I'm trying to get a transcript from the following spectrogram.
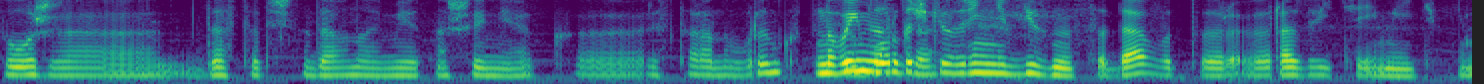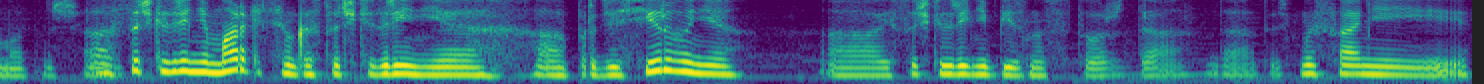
тоже достаточно давно имею отношение к э, ресторанному рынку. Но вы именно с точки зрения бизнеса, да, вот э, развития имеете к нему отношение? С точки зрения маркетинга, с точки зрения продюсирования, и с точки зрения бизнеса тоже, да, да. То есть мы с Аней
